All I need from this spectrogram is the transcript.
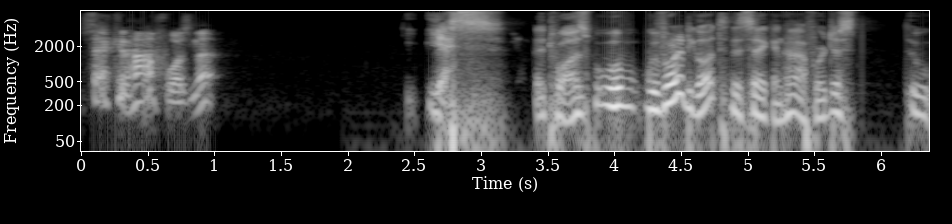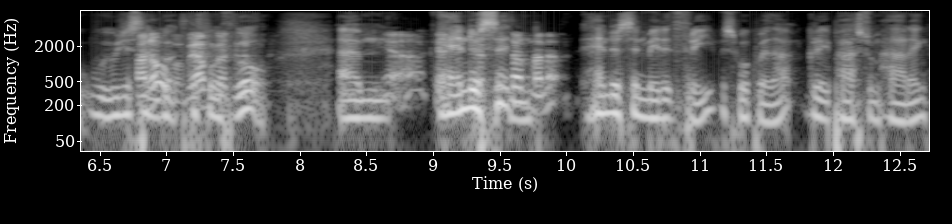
second half, wasn't it? Yes, it was. But well, we've already got to the second half. We're just we just I haven't know, got to the fourth got to goal. Um, Yeah, okay. Henderson. Henderson made it three. We spoke about that. Great pass from Haring.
